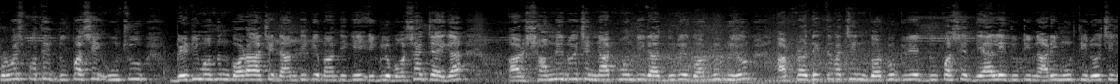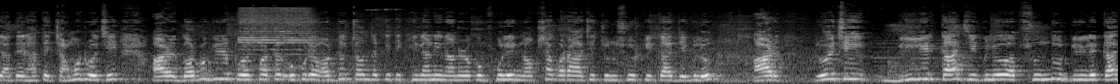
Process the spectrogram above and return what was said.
প্রবেশ পথের দুপাশে উঁচু বেদি মতন গড়া আছে, ডান দিকে, বাঁ দিকে, এগুলো বসার জায়গা। আর সামনে রয়েছে নাট মন্দির আর দূরে গর্ভগৃহ। আপনারা দেখতে পাচ্ছেন গর্ভগৃহের দুপাশে দেয়ালে দুটি নারী মূর্তি রয়েছে, যাদের হাতে চামড় রয়েছে। আর গর্ভগৃহের প্রবেশপথের উপরে অর্ধচন্দ্রকৃতি খিলানি নানা রকম ফুলের নকশা করা আছে চুনসুরকির কাজ যেগুলো। আর রয়েছে গ্রিলের কাজ, যেগুলো সুন্দর গ্রিলের কাজ,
